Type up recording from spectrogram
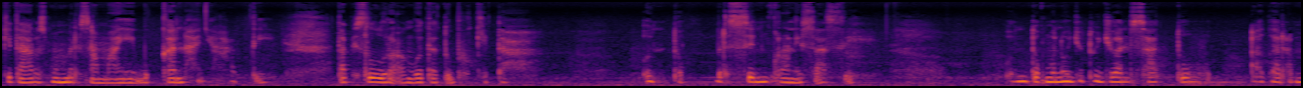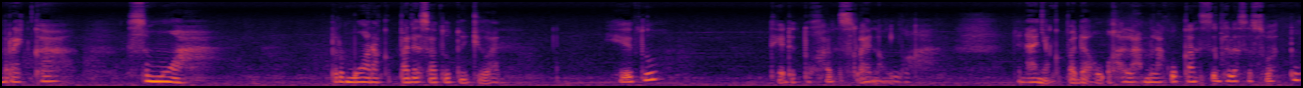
Kita harus membersamai bukan hanya hati, tapi seluruh anggota tubuh kita untuk bersinkronisasi untuk menuju tujuan satu agar mereka semua bermuara kepada satu tujuan yaitu tiada Tuhan selain Allah. Dan hanya kepada Allah lah melakukan segala sesuatu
